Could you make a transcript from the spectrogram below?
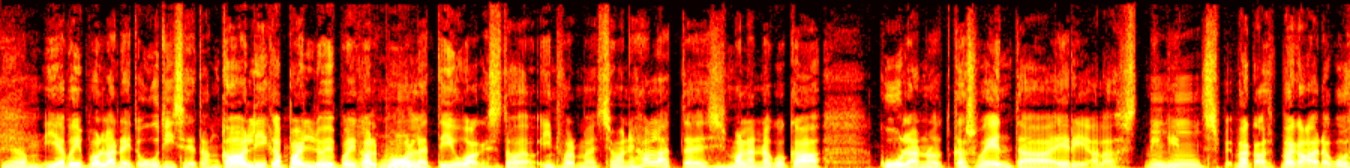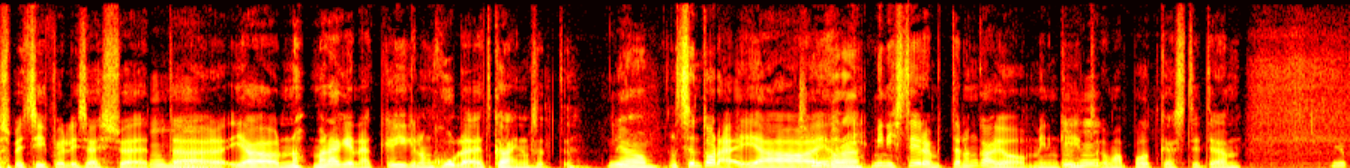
ja, ja võib-olla neid uudiseid on ka liiga palju juba igal mm -hmm. pool, et ei jõuagi seda informatsiooni hallata ja siis ma olen nagu ka kuulanud kasvõi enda erialast mingeid mm -hmm. väga, väga nagu spetsiifilisi asju, et mm -hmm. ja noh, ma nägin, et kõigil on kuulajaid ka ilmselt. et see on tore ja, ja ministeeriumitel on ka ju mingid mm -hmm. oma podcast'id ja Jep.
